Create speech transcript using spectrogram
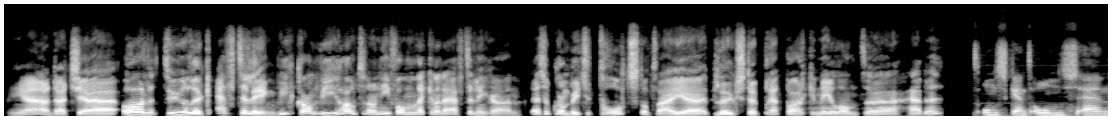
ja, dat je... Oh, natuurlijk, Efteling. Wie, kan, wie houdt er nou niet van lekker naar de Efteling gaan? Dat is ook wel een beetje trots dat wij het leukste pretpark in Nederland hebben. Ons kent ons en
